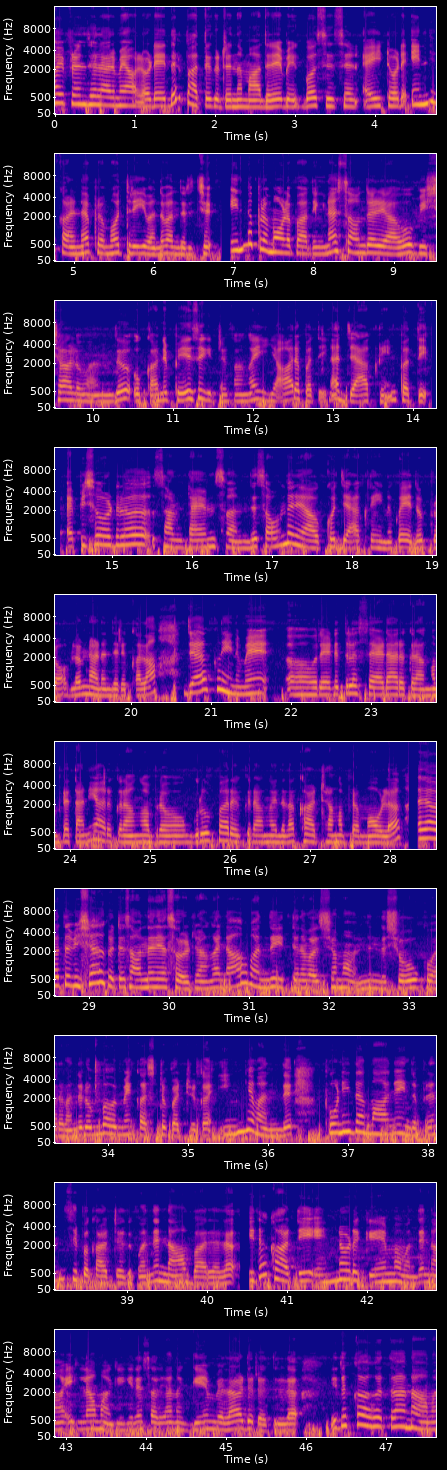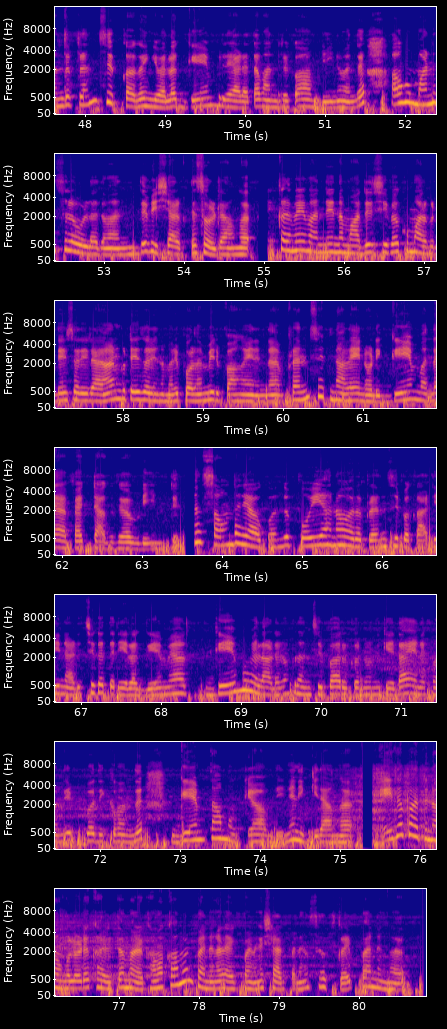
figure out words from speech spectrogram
Hi friends எல்லாருமே அவளோட எதிர்பார்த்துக்கிட்டு இருந்த மாதிரி பிக் பாஸ் சீசன் எயிட்டோட இன்னைக்கான ப்ரமோ த்ரீ வந்து வந்துருச்சு. இந்த ப்ரமோவில் பார்த்தீங்கன்னா சௌந்தர்யாவும் விஷாலும் வந்து உட்காந்து பேசிக்கிட்டு இருக்காங்க. யாரை பற்றினா ஜாக்லின் பற்றி எபிசோடில் சம்டைம்ஸ் வந்து சௌந்தர்யாவுக்கும் ஜாக்லினுக்கும் ஏதோ ப்ராப்ளம் நடந்திருக்கலாம். ஜாக்லினுமே ஒரு இடத்துல சேடாக இருக்கிறாங்க அப்புறம் தனியாக இருக்கிறாங்க அப்புறம் குரூப்பாக இருக்கிறாங்க இதெல்லாம் காட்டுறாங்க ப்ரமோவில் அதாவது விஷால் கிட்ட சௌந்தர்யா சொல்கிறாங்க நான் வந்து இத்தனை வருஷமாக வந்து இந்த ஷோவுக்கு வர வந்து ரொம்பவுமே கஷ்டப்பட்டிருக்கேன். இங்கே வந்து புனிதமான இந்த ஃப்ரெண்ட்ஷிப்பை காட்டுறதுக்கு வந்து நான் வரலை. இதை காட்டி என்னோட கேமை வந்து நான் இல்லாமல் ஆகிக்கிறேன் சரியான கேம் விளையாடுறதில்ல. இதுக்காகத்தான் நான் வந்து ஃப்ரெண்ட்ஷிப்காக இங்கே வரல கேம் விளையாட தான் வந்திருக்கோம் அப்படின்னு வந்து அவங்க மனசில் உள்ளதை வந்து விஷால்கிட்ட சொல்கிறாங்க ஏற்கனவே வந்து இந்த மாதிரி சிவகுமார்கிட்டே சரி ரயான்கிட்டே சரி இந்த மாதிரி புலம்பி இருப்பாங்க என்ன ஃப்ரெண்ட்ஷிப்னால என்னோட கேம் வந்து அஃபெக்ட் ஆகுது அப்படின்ட்டு. சௌந்தர்யாவுக்கு வந்து பொய்யான ஒரு ஃப்ரெண்ட்ஷிப்பை காட்டி நடிச்சுக்க தெரியல. கேமே கேமும் விளையாடணும் ஃப்ரெண்ட்ஷிப்பாக இருக்கணும்னு கேட்டால் எனக்கு வந்து இப்போதைக்கு வந்து கேம் தான் முக்கியம் அப்படின்னு நிற்கிறாங்க இதை பார்த்து நான் உங்களோட கருத்தை மறக்காமல் கமெண்ட் பண்ணுங்கள் லைக் பண்ணுங்கள் ஷேர் பண்ணுங்கள் சப்ஸ்கிரைப் பண்ணுங்கள்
